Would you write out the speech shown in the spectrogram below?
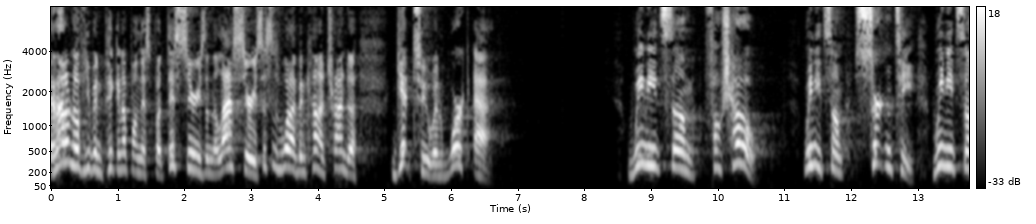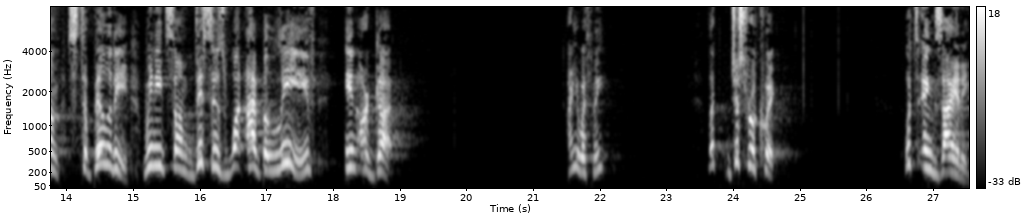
And I don't know if you've been picking up on this, but this series and the last series, this is what I've been kind of trying to get to and work at. We need some faux show. We need some certainty. We need some stability. We need some, this is what I believe in our gut. Are you with me? Let, just real quick. What's anxiety?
